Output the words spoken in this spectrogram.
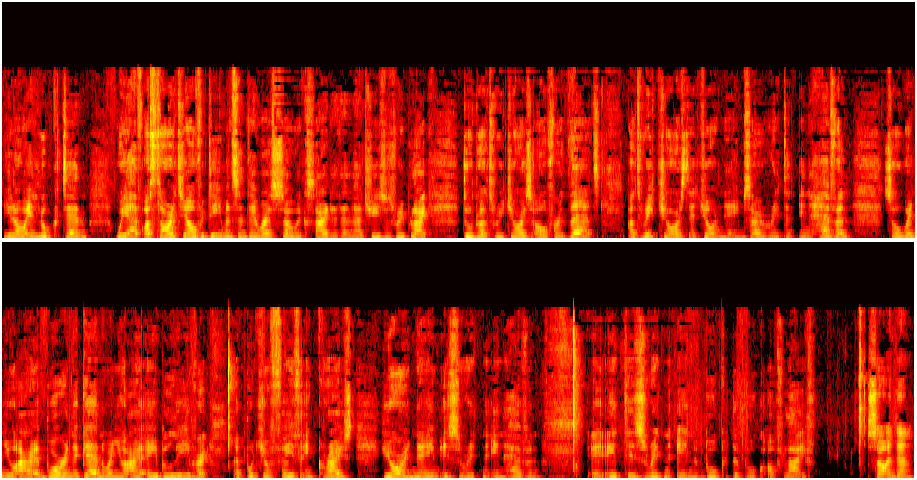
you know, in Luke 10, we have authority over demons, and they were so excited. And then Jesus replied, Do not rejoice over that, but rejoice that your names are written in heaven. So when you are born again, when you are a believer and put your faith in Christ, your name is written in heaven. It is written in the book, the book of life. So, and then,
